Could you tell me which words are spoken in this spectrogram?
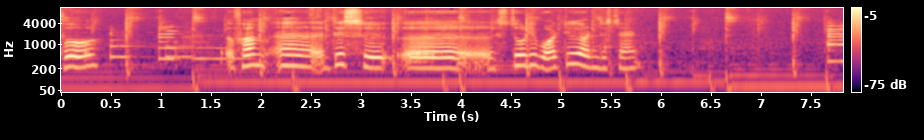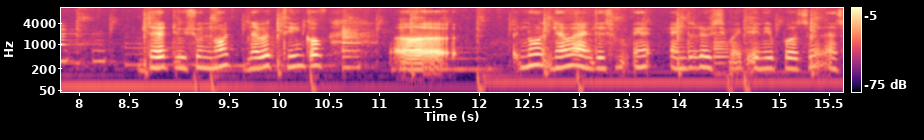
So from uh, this uh, story what do you understand? That you should not never think of uh, no never underestimate, any person as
